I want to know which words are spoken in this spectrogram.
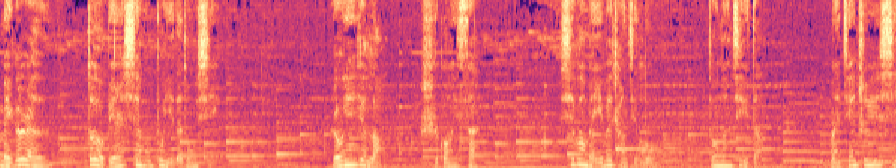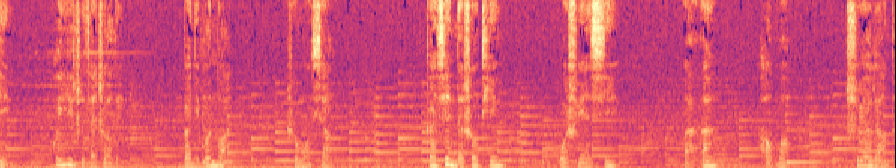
每个人都有别人羡慕不已的东西。容颜一老，时光一散，希望每一位长颈鹿都能记得，晚间治愈系会一直在这里，伴你温暖入梦乡。感谢你的收听，我是袁熙，晚安，好梦，吃月亮的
